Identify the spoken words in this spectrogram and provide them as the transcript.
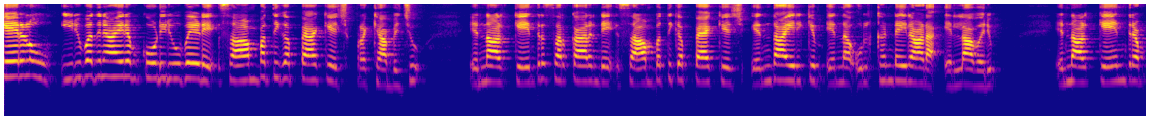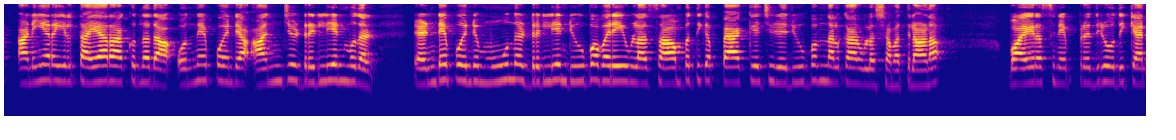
കേരളവും ഇരുപതിനായിരം കോടി രൂപയുടെ സാമ്പത്തിക പാക്കേജ് പ്രഖ്യാപിച്ചു. എന്നാൽ കേന്ദ്ര സർക്കാരിന്റെ സാമ്പത്തിക പാക്കേജ് എന്തായിരിക്കും എന്ന ഉത്കണ്ഠയിലാണ് എല്ലാവരും. എന്നാൽ കേന്ദ്രം അണിയറയിൽ തയ്യാറാക്കുന്നത് ഒന്ന് പോയിന്റ് അഞ്ച് ട്രില്യൺ മുതൽ രണ്ട് പോയിന്റ് മൂന്ന് ട്രില്യൺ രൂപ വരെയുള്ള സാമ്പത്തിക പാക്കേജിന് രൂപം നൽകാനുള്ള ശ്രമത്തിലാണ്. വൈറസിനെ പ്രതിരോധിക്കാൻ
